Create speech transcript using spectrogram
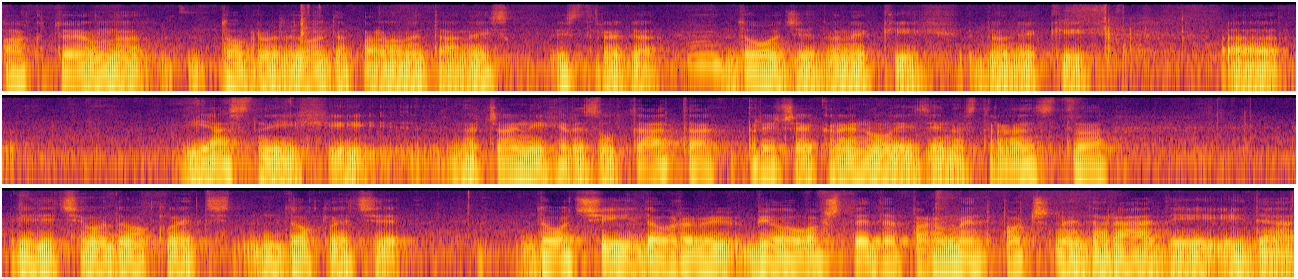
aktuelna. Dobro bi bilo da parlamentarna istraga dođe do nekih, do nekih jasnih i značajnih rezultata. Priča je krenula iz inostranstva vidjet ćemo dokle, dokle će doći i dobro bi bilo uopšte da parlament počne da radi i da,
